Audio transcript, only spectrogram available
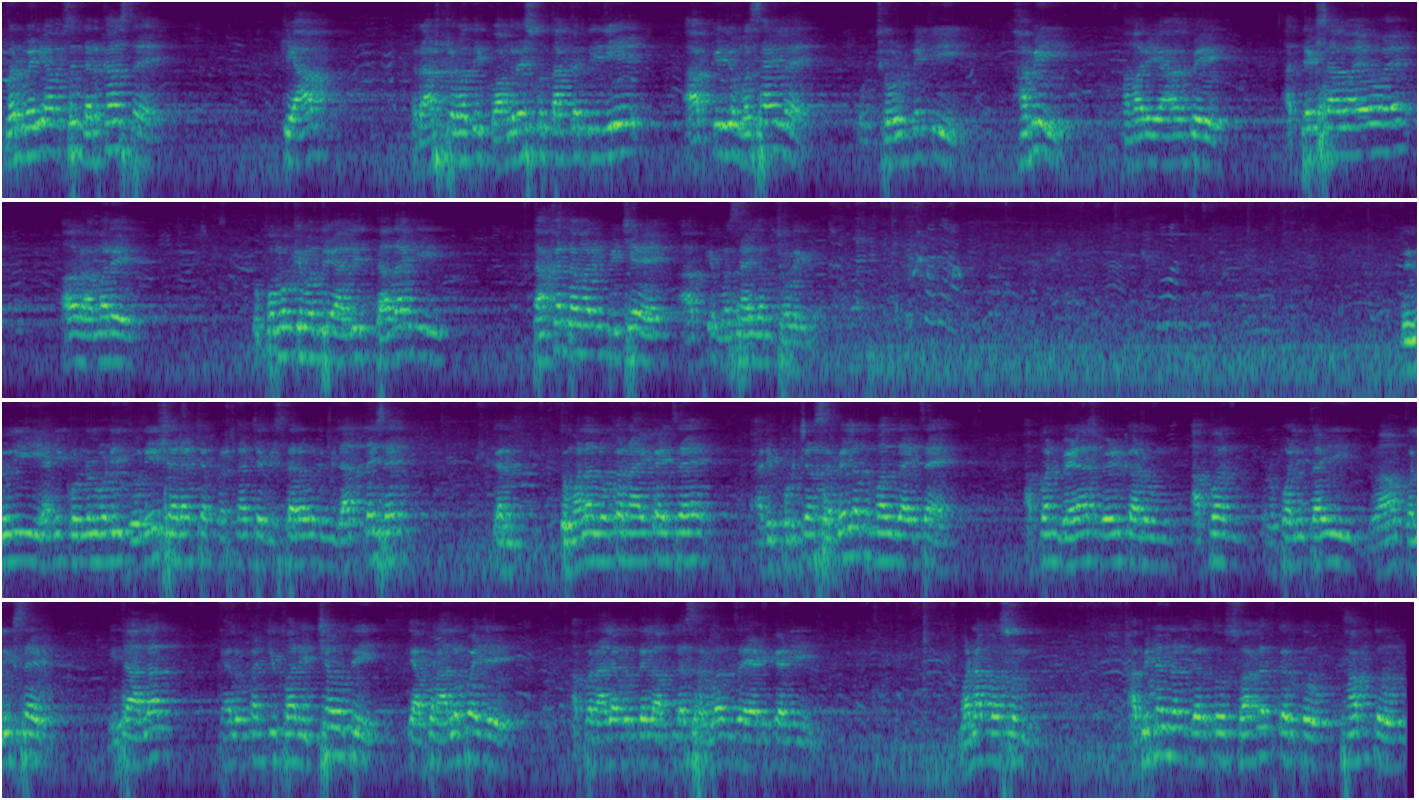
पर मेरी आपसे दरखास्त है कि आप राष्ट्रवादी कांग्रेस को ताकत दीजिए, आपके जो मसाइल है, वो छोड़ने की हम ही हमारे यहाँ पे अध्यक्ष साहब आए हुए हैं और हमारे उप मुख्यमंत्री अजित दादा की ताकत हमारे पीछे है आपके मसाइल हम छोड़ेंगे। बिलोली आणि कोंडलवाडी दोन्ही शहराच्या प्रश्नाच्या विस्तारामध्ये मी जात नाही साहेब. कारण तुम्हाला लोकांना ऐकायचं आहे आणि पुढच्या सभेला तुम्हाला जायचं आहे. आपण वेळात वेळ काढून आपण रुपालीताई मलिक साहेब इथं आलात. त्या लोकांची फार इच्छा होती की आपण आलं पाहिजे. आपण आल्याबद्दल आपल्या सर्वांचं या ठिकाणी मनापासून अभिनंदन करतो स्वागत करतो थांबतो.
